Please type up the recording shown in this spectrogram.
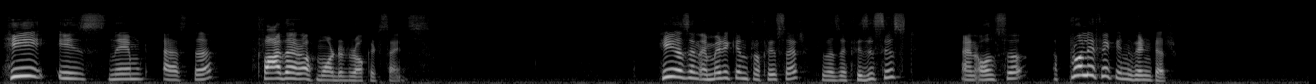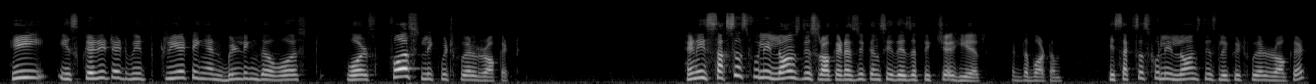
He is named as the father of modern rocket science. He was an American professor, he was a physicist and also a prolific inventor. He is credited with creating and building the worst, world's first liquid fuel rocket. And he successfully launched this rocket as you can see there is a picture here at the bottom. He successfully launched this liquid fuel rocket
